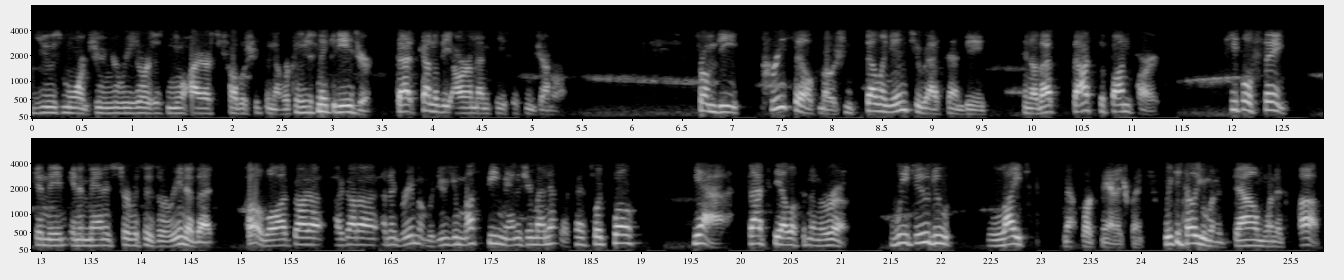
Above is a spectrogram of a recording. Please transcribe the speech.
use more junior resources, new hires to troubleshoot the network because we just make it easier. That's kind of the RMM thesis in general. From the pre-sales motion, selling into SMB, you know, that's that's the fun part. People think in the in a managed services arena that oh well i've got a i got a, an agreement with you. You must be managing my network. And it's like well yeah that's the elephant in the room. We do do light network management. We can tell you when it's down when it's up.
